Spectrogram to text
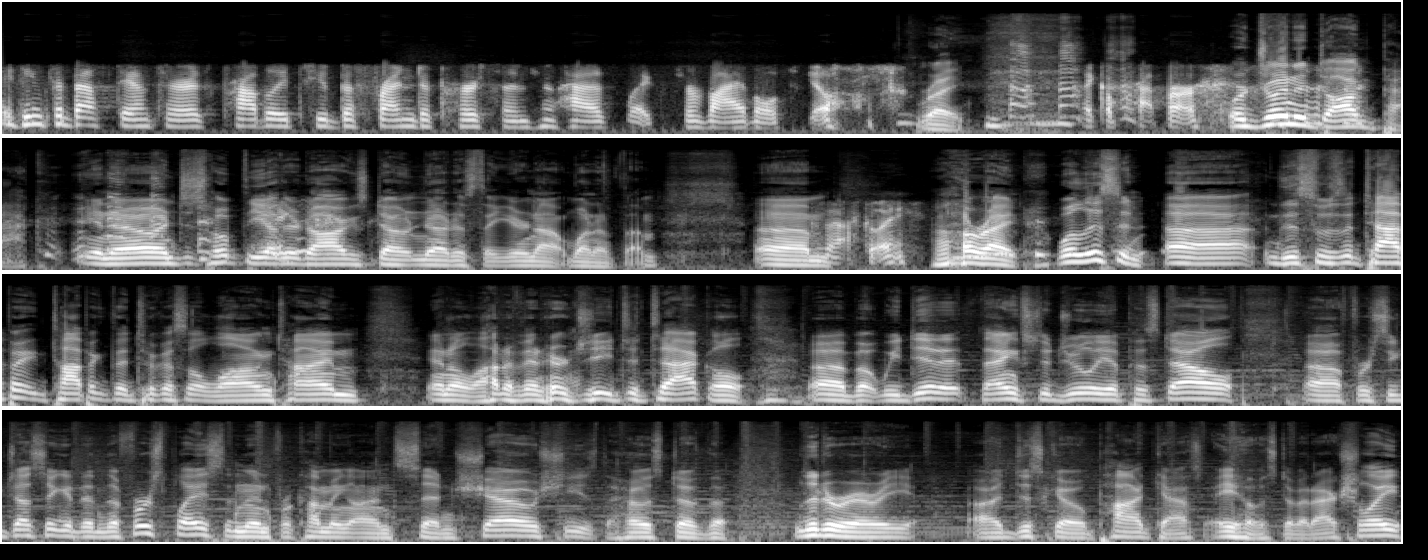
I think the best answer is probably to befriend a person who has like survival skills, Right. like a prepper. Or join a dog pack, you know, and just hope the other dogs don't notice that you're not one of them. Um, Exactly. All right. Well, listen. Uh, this was a topic topic that took us a long time and a lot of energy to tackle, uh, but we did it. Thanks to Julia Pistell uh, for suggesting it in the first place, and then for coming on said show. She's the host of the Literary uh, Disco podcast, a host of it actually,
